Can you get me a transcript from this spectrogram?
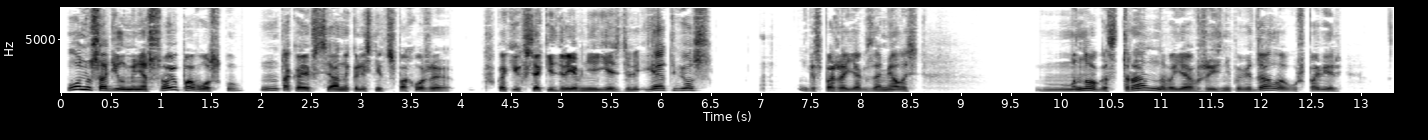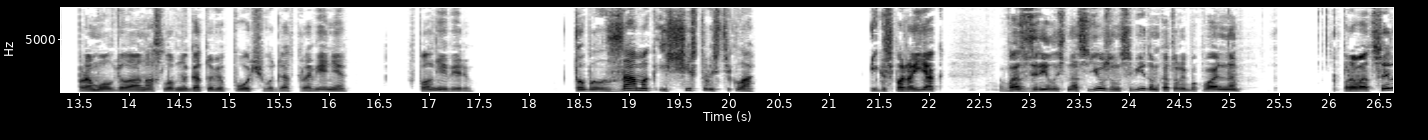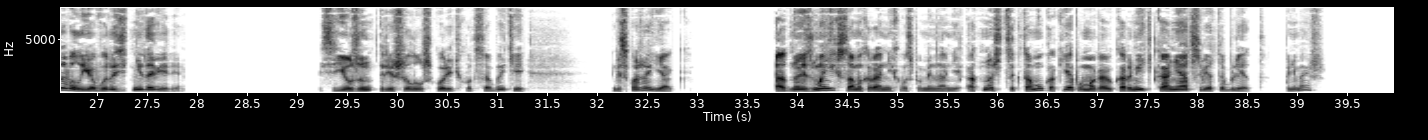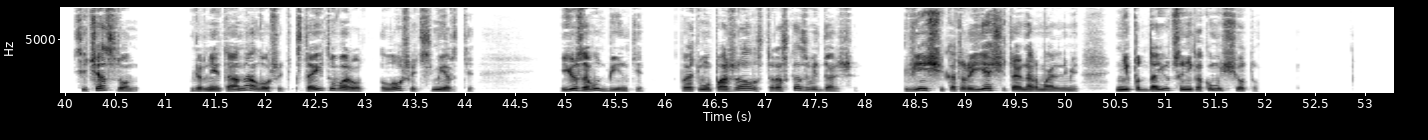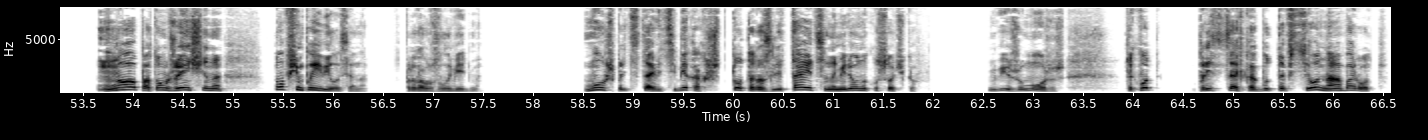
Он усадил меня в свою повозку, ну, такая вся на колесницу похожая, в каких всякие древние ездили, и отвез. Госпожа Як замялась. Много странного я в жизни повидала, уж поверь промолвила она, словно готовя почву для откровения. Вполне верю. То был замок из чистого стекла. И госпожа Як воззрилась на Сьюзен с видом, который буквально провоцировал ее выразить недоверие. Сьюзен решила ускорить ход событий. Госпожа Як, одно из моих самых ранних воспоминаний относится к тому, как я помогаю кормить коня цвета блед. Понимаешь? Сейчас он вернее, это она, лошадь, стоит у ворот, лошадь смерти. Ее зовут Бинки. Поэтому, пожалуйста, рассказывай дальше. Вещи, которые я считаю нормальными, не поддаются никакому счету. Но потом женщина... В общем, появилась она, продолжила ведьма. Можешь представить себе, как что-то разлетается на миллионы кусочков? Вижу, можешь. Так вот, представь, как будто все наоборот.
